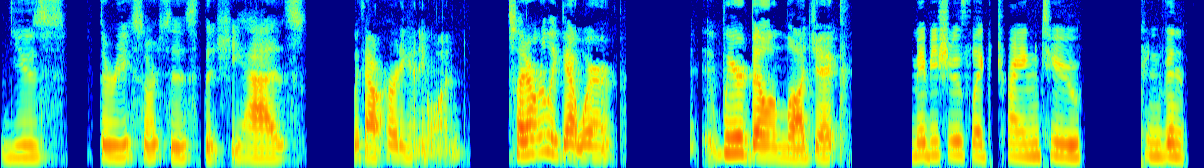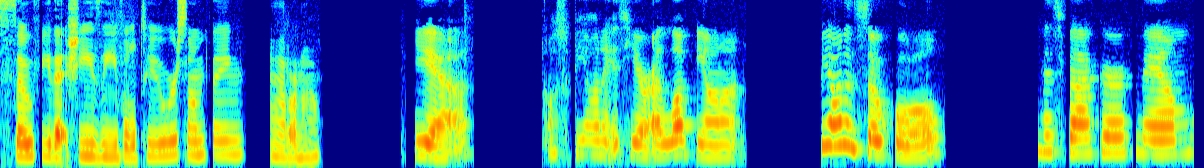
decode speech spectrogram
use the resources that she has without hurting anyone. So I don't really get where weird villain logic. Maybe she was like trying to convince Sophie that she's evil too or something. I don't know. Yeah. Also, Biana is here. I love Biana. Biana's so cool. Miss Vacker, ma'am,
